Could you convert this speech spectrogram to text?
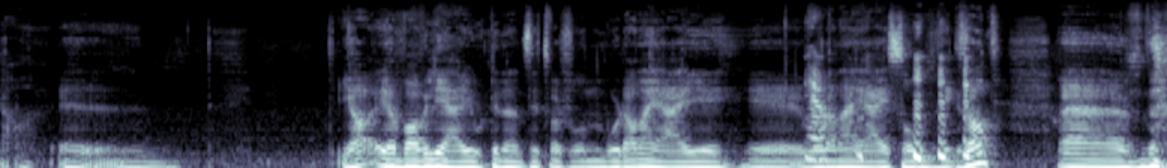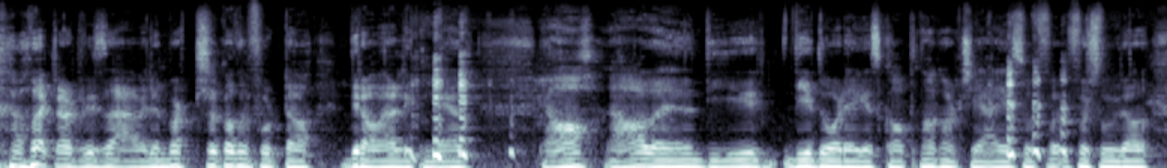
ja, eh, ja, ja, hva ville jeg gjort i den situasjonen? Hvordan er jeg, eh, hvordan er jeg sånn? Ikke sant? Eh, det er klart Hvis det er veldig mørkt, så kan du fort da grave deg litt ned. Ja, ja de, de dårlige egenskapene har kanskje jeg i så for, for stor grad.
